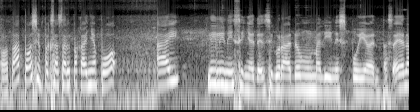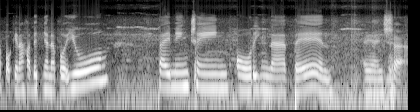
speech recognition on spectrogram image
O tapos, yung pagsasalpakan niya po ay lilinisin niya din. Siguradong malinis po yun. Tapos ayan na po, kinakabit niya na po yung timing chain o-ring natin. Ayan siya.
